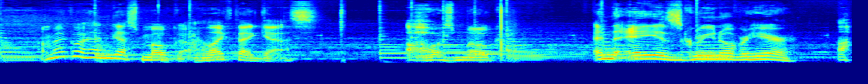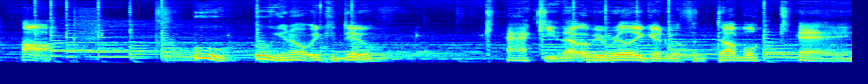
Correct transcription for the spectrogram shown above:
I'm gonna go ahead and guess mocha. I like that guess. Oh, it's mocha. And the A is green over here. ooh, ooh, you know what we could do? Khaki. That would be really good with a double K.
